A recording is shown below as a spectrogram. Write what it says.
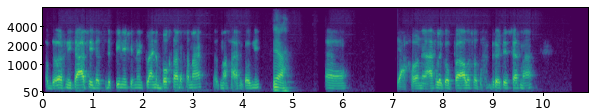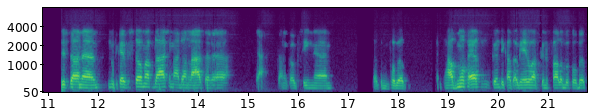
op de organisatie dat ze de finish in een kleine bocht hadden gemaakt. Dat mag eigenlijk ook niet. Ja. ja, gewoon eigenlijk op alles wat er gebeurd is, zeg maar. Dus dan moet ik even stoom afblazen, maar dan later ja, kan ik ook zien uh, dat er bijvoorbeeld. Het had nog erger gekund. Ik had ook heel hard kunnen vallen, bijvoorbeeld.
